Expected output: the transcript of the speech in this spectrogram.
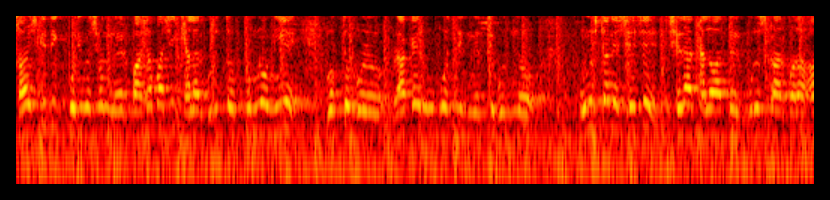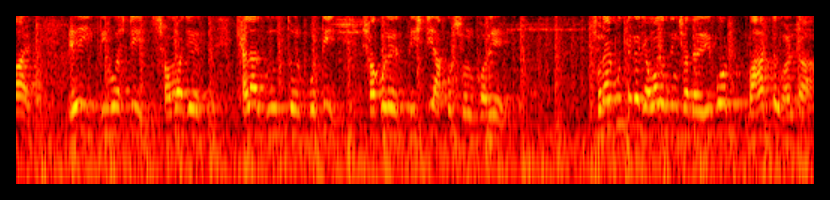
সাংস্কৃতিক পরিবেশনের পাশাপাশি খেলার গুরুত্বপূর্ণ নিয়ে বক্তব্য রাখেন উপস্থিত নেতৃবৃন্দ। অনুষ্ঠানের শেষে সেরা খেলোয়াড়দের পুরস্কার করা হয়। এই দিবসটি সমাজের খেলার গুরুত্বর প্রতি সকলের দৃষ্টি আকর্ষণ করে। সোনারপুর থেকে জামাল উদ্দিন সদরের রিপোর্ট, বাহাত্তর ঘণ্টা।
